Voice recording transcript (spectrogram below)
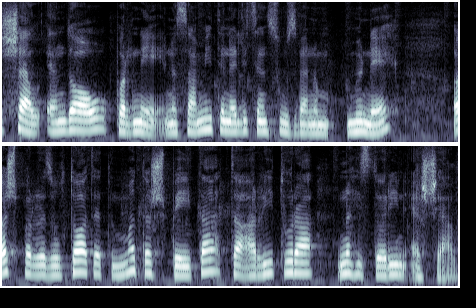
Shell e ndau për ne në samitin e licencuesve në Mynih është për rezultatet më të shpejta të arritura në historinë e Shell.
